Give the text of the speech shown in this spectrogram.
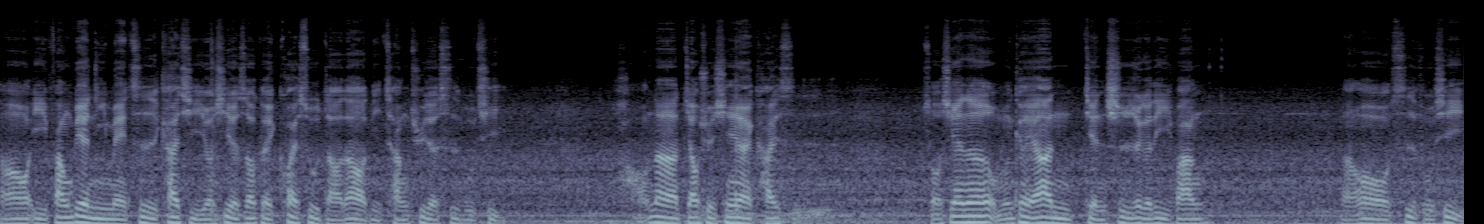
然后以方便你每次开启游戏的时候可以快速找到你常去的伺服器。好，那教学现在开始。首先呢，我们可以按检视这个地方，然后伺服器。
